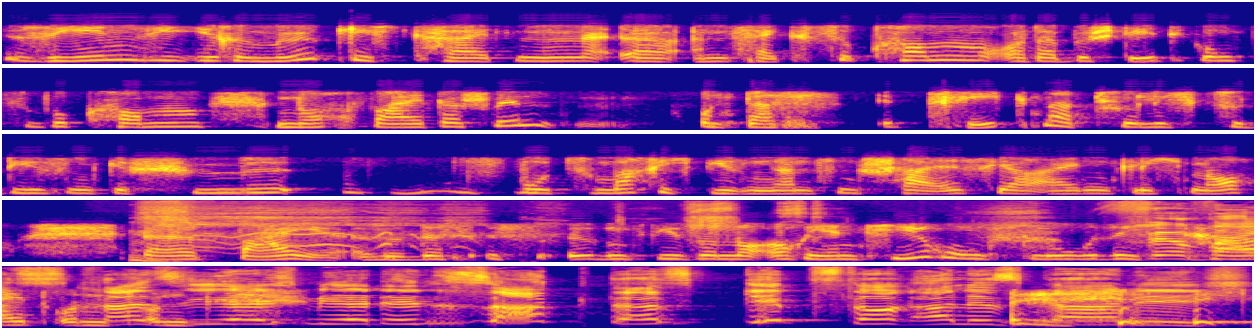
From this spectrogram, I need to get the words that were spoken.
sehen sie ihre Möglichkeiten, äh, an Sex zu kommen oder Bestätigung zu bekommen, noch weiter schwinden. Und das trägt natürlich zu diesem Gefühl, wozu mache ich diesen ganzen Scheiß ja eigentlich noch äh, bei. Also das ist irgendwie so eine Orientierungslosigkeit und, und rasiere ich mir den Sack? Das gibt's doch alles gar nicht.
